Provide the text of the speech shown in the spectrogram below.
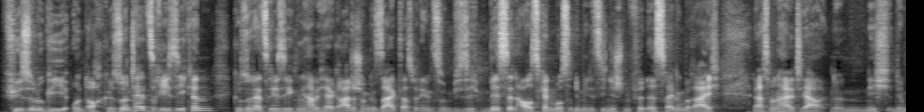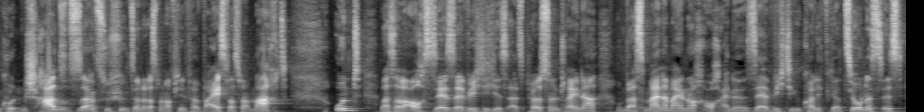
Physiologie und auch Gesundheitsrisiken. Gesundheitsrisiken habe ich ja gerade schon gesagt, dass man eben so sich ein bisschen auskennen muss in dem medizinischen Fitnesstraining-Bereich, dass man halt ja nicht dem Kunden Schaden sozusagen zufügt, sondern dass man auf jeden Fall weiß, was man macht. Und was aber auch sehr, sehr wichtig ist als Personal Trainer und was meiner Meinung nach auch eine sehr wichtige Qualifikation ist, ist,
